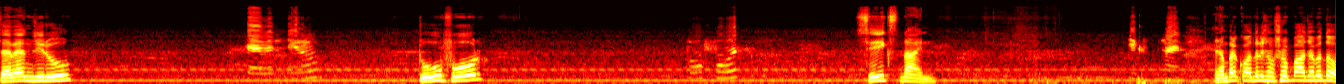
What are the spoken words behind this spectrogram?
seven zero two four six nine এই নাম্বার কল দিলে সবসময় পাওয়া যাবে তো?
